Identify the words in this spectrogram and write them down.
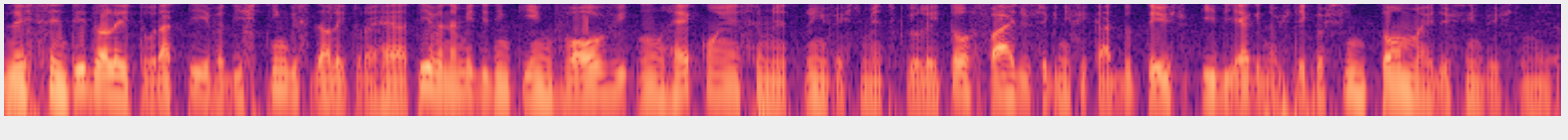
Nesse sentido, a leitura ativa distingue-se da leitura reativa na medida em que envolve um reconhecimento do investimento que o leitor faz do significado do texto e diagnostica os sintomas desse investimento.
